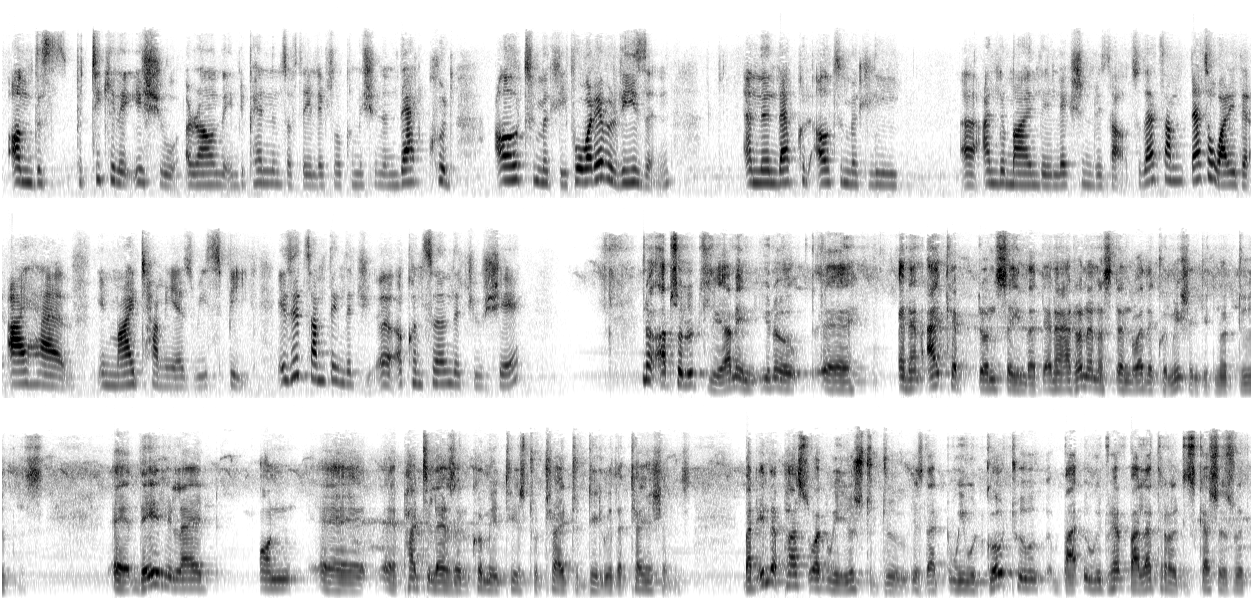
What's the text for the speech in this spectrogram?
on this particular issue around the independence of the electoral commission, and that could ultimately, for whatever reason, and then that could ultimately uh, undermine the election results. So that's some that's a worry that I have in my tummy as we speak. Is it something that you, uh, a concern that you share? No, absolutely. I mean, you know, uh, and then I kept on saying that, and I don't understand why the commission did not do this. Uh, they relied on uh, uh, party liaison committees to try to deal with the tensions. But in the past, what we used to do is that we would go to, we would have bilateral discussions with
